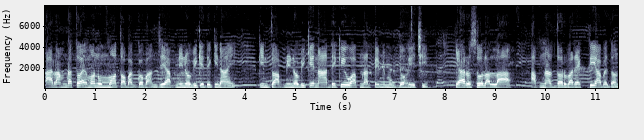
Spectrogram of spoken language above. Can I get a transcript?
আর আমরা তো এমন উম্মত অভাগ্যবান যে আপনি নবীকে দেখি নাই। কিন্তু আপনি নবীকে না দেখেও আপনার প্রেমে মুগ্ধ হয়েছি। ইয়া রসুল আল্লাহ আপনার দরবারে একটি আবেদন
